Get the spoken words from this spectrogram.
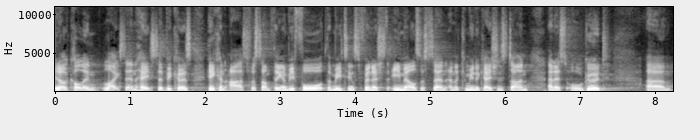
you know, Colin likes it and hates it because he can ask for something and before the meeting's finished, the emails are sent and the communication's done and it's all good. Um,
